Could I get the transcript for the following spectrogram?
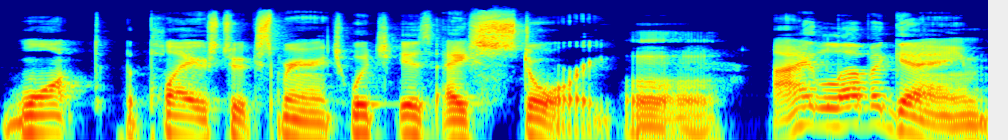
want the players to experience, which is a story. Mhm. I love a game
